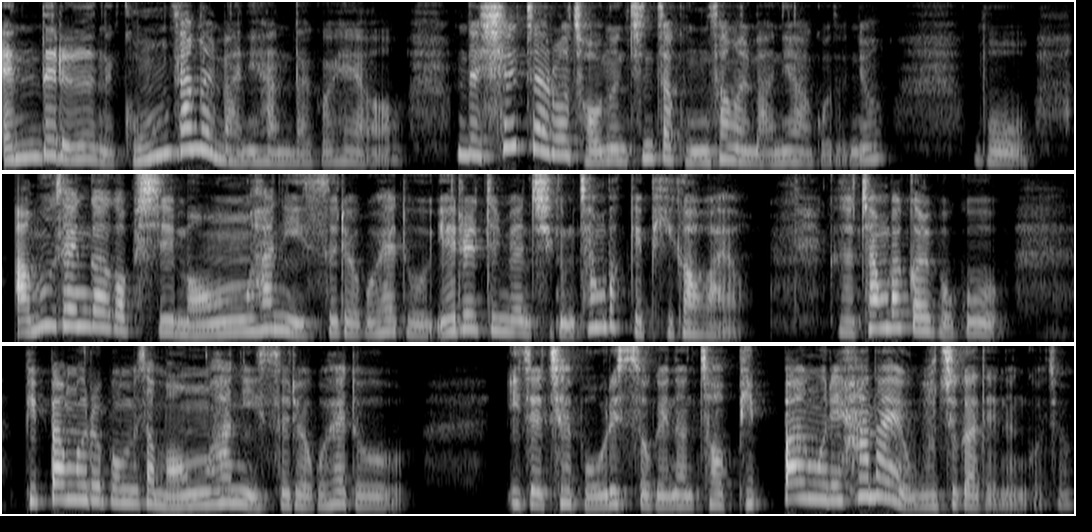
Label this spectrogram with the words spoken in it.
N들은 공상을 많이 한다고 해요. 근데 실제로 저는 진짜 공상을 많이 하거든요. 뭐, 아무 생각 없이 멍하니 있으려고 해도, 예를 들면 지금 창밖에 비가 와요. 그래서 창밖을 보고 빗방울을 보면서 멍하니 있으려고 해도 이제 제 머릿속에는 저 빗방울이 하나의 우주가 되는 거죠.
